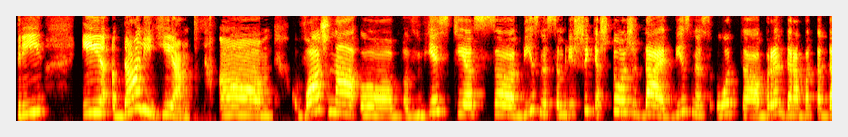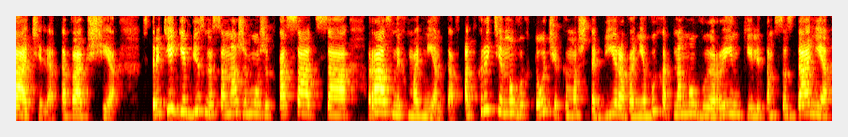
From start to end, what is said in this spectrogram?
три, и далее важно вместе с бизнесом решить, а что ожидает бизнес от а, бренда работодателя -то вообще. Стратегия бизнеса, она же может касаться разных моментов. Открытие новых точек и масштабирование, выход на новые рынки или там создание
